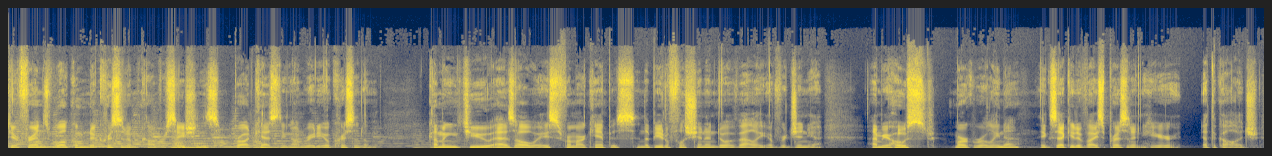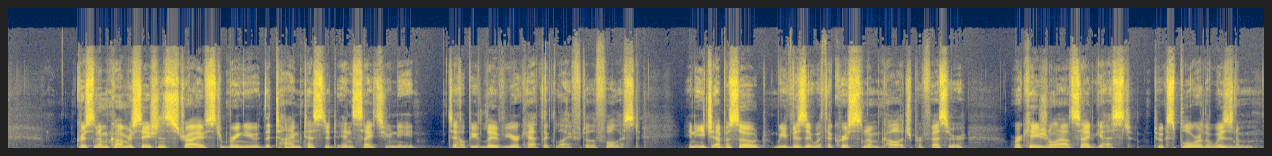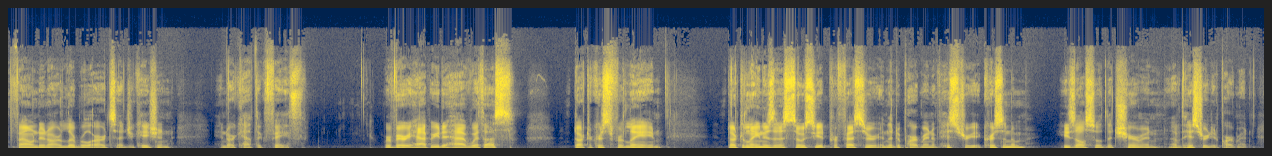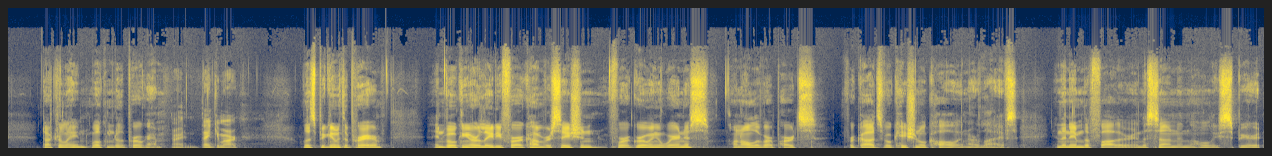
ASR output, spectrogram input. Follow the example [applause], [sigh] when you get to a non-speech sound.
Dear friends, welcome to Christendom Conversations, broadcasting on Radio Christendom. Coming to you, as always, from our campus in the beautiful Shenandoah Valley of Virginia. I'm your host, Mark Rohlena, Executive Vice President here at the college. Christendom Conversations strives to bring you the time tested insights you need to help you live your Catholic life to the fullest. In each episode, we visit with a Christendom College professor or occasional outside guest to explore the wisdom found in our liberal arts education and our Catholic faith. We're very happy to have with us Dr. Christopher Lane. Dr. Lane is an associate professor in the Department of History at Christendom. He's also the chairman of the History Department. Dr. Lane, welcome to the program. All right. Thank you, Mark. Let's begin with a prayer, invoking Our Lady for our conversation, for a growing awareness on all of our parts for God's vocational call in our lives. In the name of the Father, and the Son, and the Holy Spirit.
